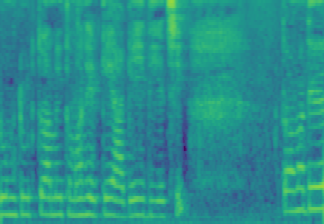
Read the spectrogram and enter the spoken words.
রুম ট্যুর তো আমি তোমাদেরকে আগেই দিয়েছি। তো আমাদের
